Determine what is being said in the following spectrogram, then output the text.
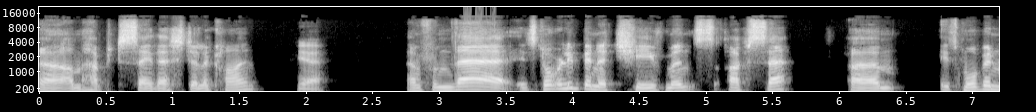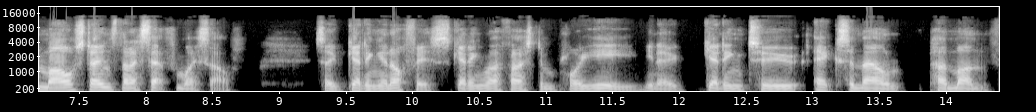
Uh, I'm happy to say they're still a client. Yeah. And from there, it's not really been achievements I've set. Um, it's more been milestones that I set for myself. So getting an office, getting my first employee, you know, getting to X amount per month.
